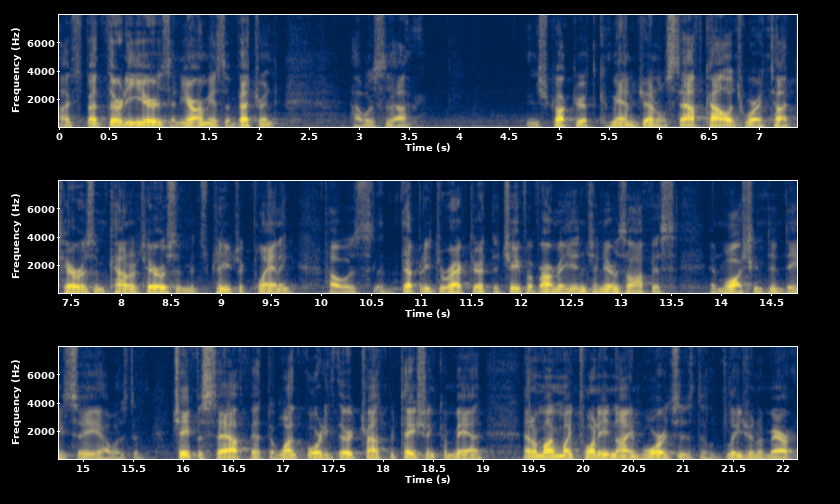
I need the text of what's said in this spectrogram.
I've spent 30 years in the Army as a veteran. I was uh, instructor at the Command and General Staff College where I taught terrorism, counterterrorism, and strategic planning. I was deputy director at the Chief of Army Engineers Office in Washington, D.C. I was the chief of staff at the 143rd Transportation Command, and among my 29 wards is the Legion of Merit.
